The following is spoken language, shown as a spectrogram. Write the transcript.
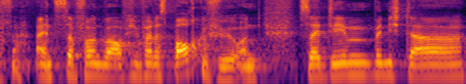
eins davon war auf jeden Fall das Bauchgefühl. Und seitdem bin ich da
